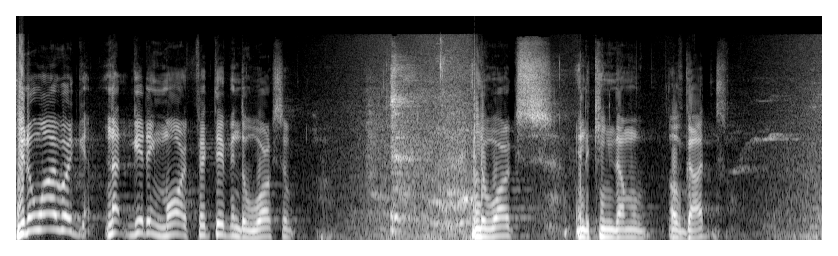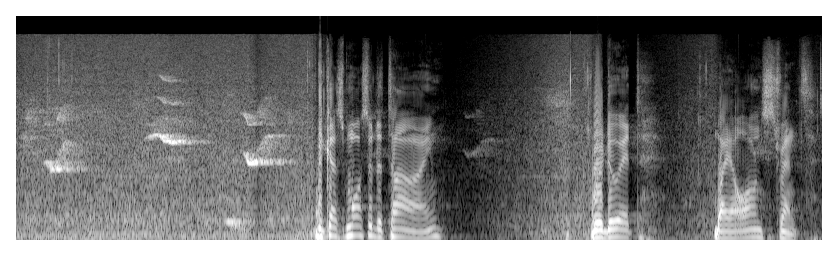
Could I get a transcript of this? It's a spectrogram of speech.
You know why we're not getting more effective in the works of in the works in the kingdom of God? Because most of the time we do it by our own strength.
